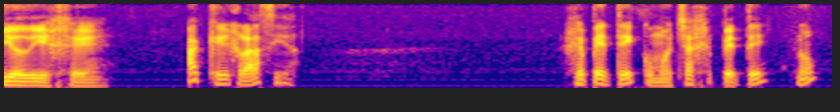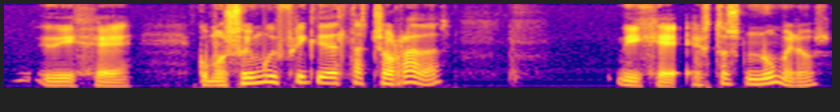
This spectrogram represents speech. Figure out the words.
yo dije, ah, qué gracia. GPT, como echa GPT, ¿no? Y dije, como soy muy friki de estas chorradas, dije, estos números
